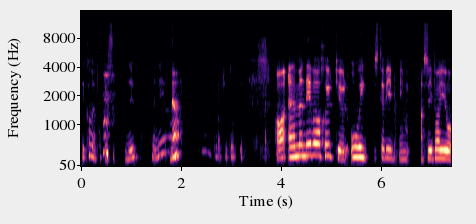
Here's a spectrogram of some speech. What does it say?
Det kom jag på precis nu. Men det var Ja. inte varit så tokigt. Ja, eh, men det var sjukt kul. Och ska vi, alltså vi var ju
